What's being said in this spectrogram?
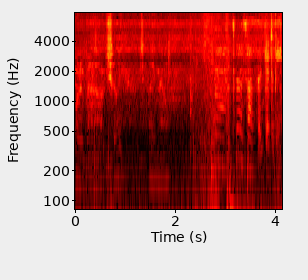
What about chili? Chili, no. Mm, doesn't very good to me.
